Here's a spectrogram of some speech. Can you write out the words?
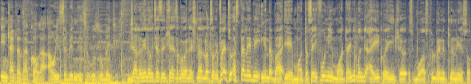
inhlanhla zakho ka awuyisebenzisi ukuze ube nje. Njalo ke lokho esehleze baba National Lottery. Mfethu asiqaleni ngendaba yeimoto seyifuna imoto. Ayini imoto ayikho yinhle sibowa sikhulumeni iqiniso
